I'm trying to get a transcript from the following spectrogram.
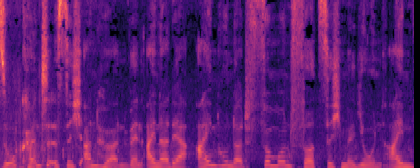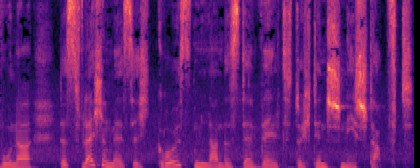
So könnte es sich anhören, wenn einer der 145 Millionen Einwohner des flächenmäßig größten Landes der Welt durch den Schnee stapft.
